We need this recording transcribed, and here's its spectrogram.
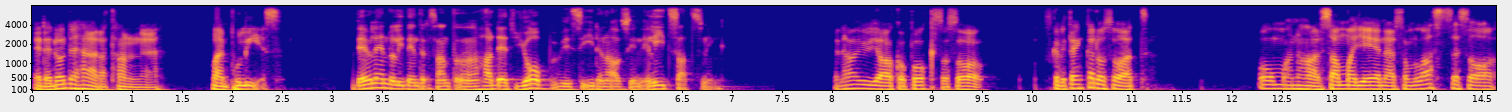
Är det då det här att han eh, var en polis? Det är väl ändå lite intressant att han hade ett jobb vid sidan av sin elitsatsning. Men det har ju Jakob också, så ska vi tänka då så att om man har samma gener som Lasse så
